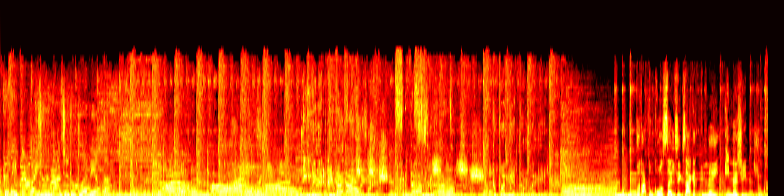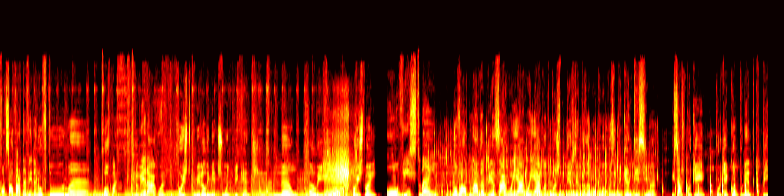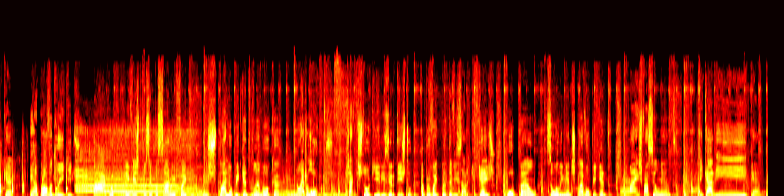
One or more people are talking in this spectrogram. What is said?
Inacreditáveis verdades do planeta. Inacreditáveis. Verdades. Verdades. Do planeta. Vou dar-te um conselho zigzagger que nem imaginas. Pode salvar-te a vida no futuro, hã? Ouve bem, beber água depois de comer alimentos muito picantes não alivia. Ouviste bem? Ouviste bem? Não vale de nada beberes água e água e água depois de meteres dentro da boca uma coisa picantíssima. E sabes porquê? Porque a componente que pica é à prova de líquidos. A água, em vez de fazer passar o efeito, espalha o picante pela boca. Não é de loucos? Já que estou aqui a dizer-te isto, aproveito para te avisar que queijo ou pão são alimentos que levam o picante mais facilmente. Fica a dica!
